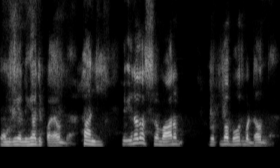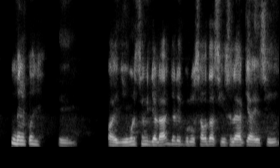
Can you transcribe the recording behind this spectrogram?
ਕੌਮ ਦੀਆਂ ਨੀਹਾਂ 'ਚ ਪਾਇਆ ਹੁੰਦਾ। ਹੈ ਹਾਂਜੀ। ਤੇ ਇਹਨਾਂ ਦਾ ਸਨਮਾਨ ਰਤਬਾ ਬਹੁਤ ਵੱਡਾ ਹੁੰਦਾ ਹੈ। ਬਿਲਕੁਲ। ਤੇ ਭਾਈ ਜੀਵਨ ਸਿੰਘ ਜਿਹੜਾ ਜਿਹੜੇ ਗੁਰੂ ਸਾਹਿਬ ਦਾ ਸੀਸ ਲੈ ਕੇ ਆਏ ਸੀ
